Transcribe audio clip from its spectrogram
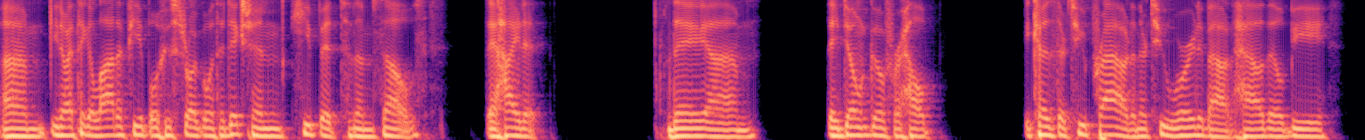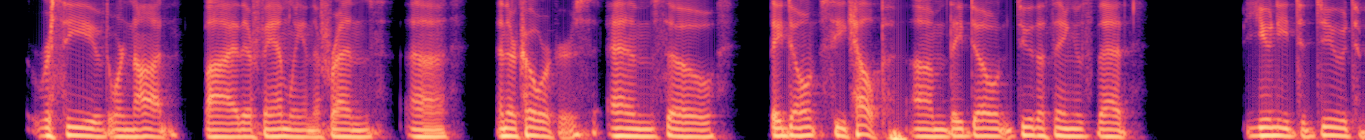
Um, you know, I think a lot of people who struggle with addiction keep it to themselves. They hide it. They um, they don't go for help because they're too proud and they're too worried about how they'll be received or not by their family and their friends uh, and their coworkers. And so they don't seek help. Um, they don't do the things that you need to do to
